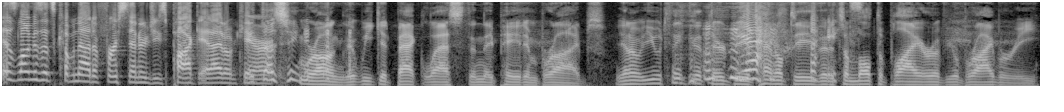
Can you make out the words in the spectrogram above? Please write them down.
as long as it's coming out of First Energy's pocket, I don't care. It does seem wrong that we get back less than they paid in bribes. You know, you would think that there'd be yeah, a penalty, right. that it's a multiplier of your bribery.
